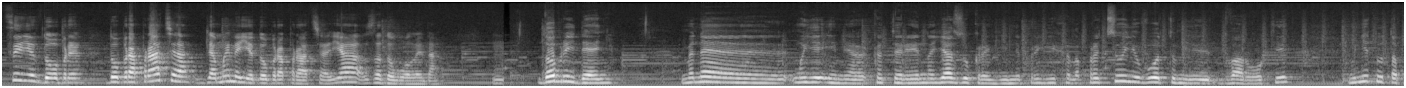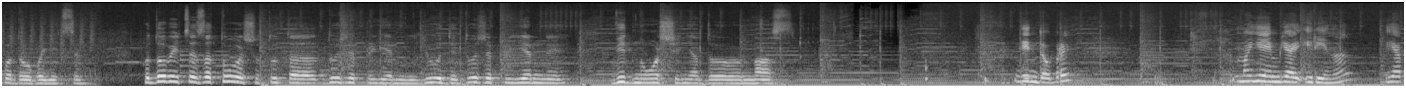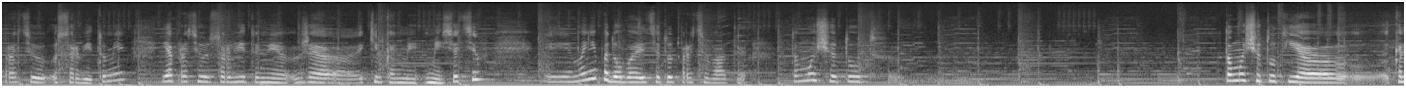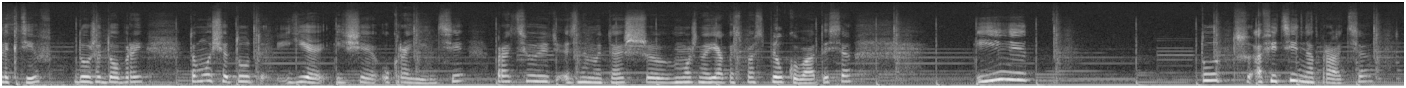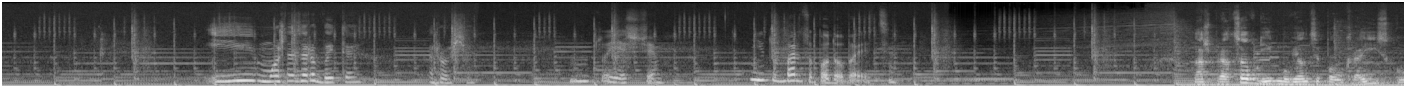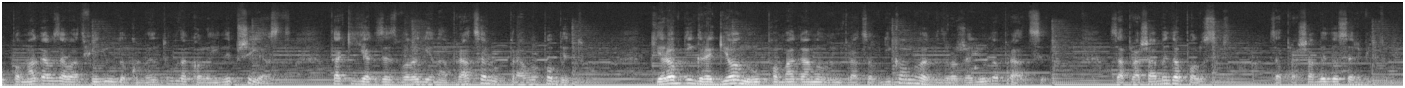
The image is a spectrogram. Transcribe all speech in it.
це є добре. Добра праця для мене є добра праця. Я задоволена. Добрий день. Мене моє ім'я Катерина, я з України приїхала. Працюю в Отомі два роки. Мені тут подобається. Подобається за того, що тут дуже приємні люди, дуже приємне відношення до нас. День добрий. Моє ім'я Ірина. Я працюю у сервітумі. Я працюю у сервітумі вже е, кілька місяців. І мені подобається тут працювати, тому що тут. Тому що тут є е, колектив дуже добрий, тому що тут є іще українці, працюють, з ними теж е, можна якось поспілкуватися. І Тут офіційна праця і можна заробити гроші. No co jeszcze? Mnie tu bardzo podobaється. Nasz pracownik mówiący po ukraińsku pomaga w załatwieniu dokumentów na kolejny przyjazd, takich jak zezwolenie na pracę lub prawo pobytu. Kierownik regionu pomaga nowym pracownikom we wdrożeniu do pracy. Zapraszamy do Polski. Zapraszamy do serwitu.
